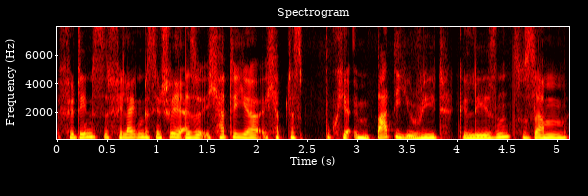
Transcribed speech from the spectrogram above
für den ist es vielleicht ein bisschen schwierig. Also ich hatte ja, ich habe das Buch ja im Buddy Read gelesen, zusammen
